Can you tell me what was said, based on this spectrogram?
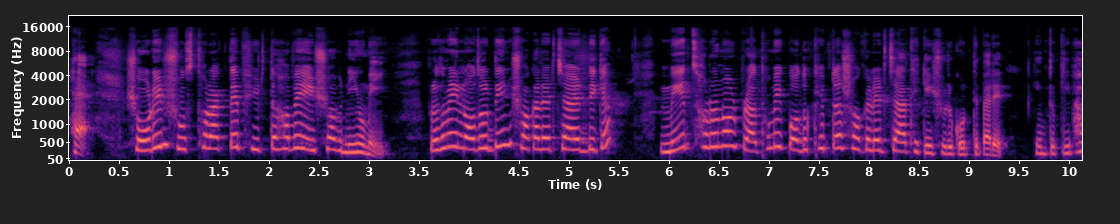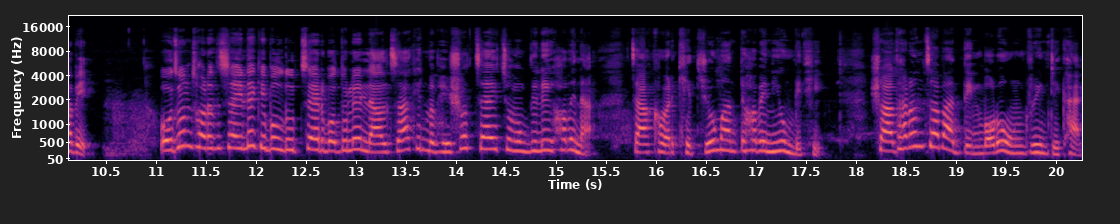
হ্যাঁ শরীর সুস্থ রাখতে ফিরতে হবে এইসব নিয়মেই। প্রথমেই নজর দিন সকালের চায়ের দিকে। মেদ ছড়ানোর প্রাথমিক পদক্ষেপটা সকালের চা থেকেই শুরু করতে পারেন কিন্তু কীভাবে? ওজন ঝরাতে চাইলে কেবল দুধ চায়ের বদলে লাল চা কিংবা ভেষজ চায়ে চুমুক দিলেই হবে না। চা খাওয়ার ক্ষেত্রেও মানতে হবে নিয়মবিধি সাধারণ চা বাদ দিন, বরং গ্রিন টি খান।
